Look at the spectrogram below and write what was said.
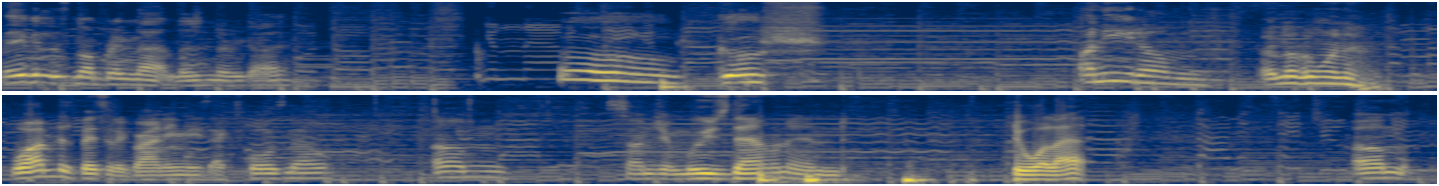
maybe let's not bring that legendary guy. Oh, gosh. I need, um, another one. Well, I'm just basically grinding these X4s now. Um, Sung Jinwoo's down and do all that. Um,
